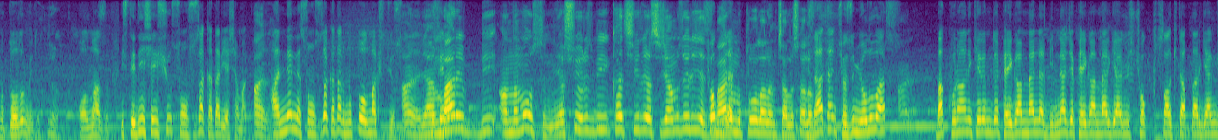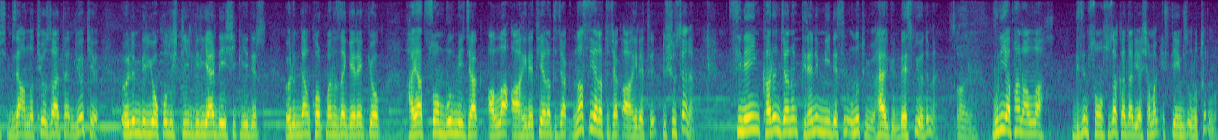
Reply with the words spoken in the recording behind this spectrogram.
Mutlu olur muydun? Yok. Olmazdın. İstediğin şey şu, sonsuza kadar yaşamak. Aynen. Annenle sonsuza kadar mutlu olmak istiyorsun. Aynen. Bu Yani senin- bari bir anlamı olsun. Yaşıyoruz. Birkaç yıl yaşayacağımız öleceğiz. Çok bari güzel. mutlu olalım, çalışalım. Zaten çözüm yolu var. Aynen. Bak Kur'an-ı Kerim'de peygamberler, binlerce peygamber gelmiş, çok kutsal kitaplar gelmiş. Bize anlatıyor zaten. Diyor ki ölüm bir yok oluş değil, bir yer değişikliğidir. Ölümden korkmanıza gerek yok. Hayat son bulmayacak. Allah ahireti yaratacak. Nasıl yaratacak ahireti? Düşünsene. Sineğin, karıncanın, pirenin midesini unutmuyor her gün. Besliyor değil mi? Aynen. Bunu yapan Allah bizim sonsuza kadar yaşamak isteğimizi unutur mu?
